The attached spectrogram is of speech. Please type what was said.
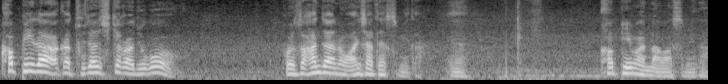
커피를 아까 두 잔 시켜가지고 벌써 한 잔은 완샷 했습니다. 예. 커피만 남았습니다.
